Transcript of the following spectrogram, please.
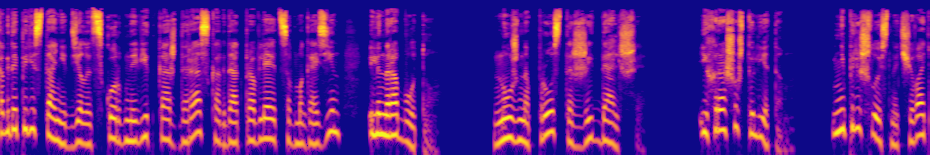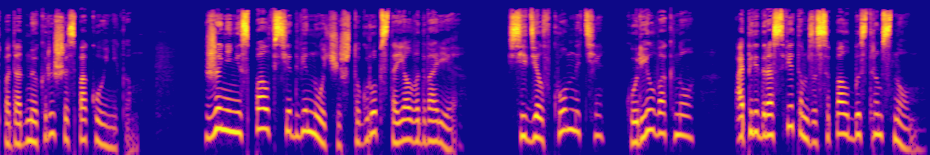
когда перестанет делать скорбный вид каждый раз, когда отправляется в магазин или на работу. Нужно просто жить дальше. И хорошо, что летом. Не пришлось ночевать под одной крышей с покойником. Женя не спал все две ночи, что гроб стоял во дворе. Сидел в комнате, курил в окно, а перед рассветом засыпал быстрым сном.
